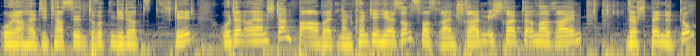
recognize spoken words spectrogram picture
Oder halt die Taste drücken, die dort steht. Und dann euren Stand bearbeiten. Dann könnt ihr hier sonst was reinschreiben. Ich schreibe da immer rein. Wer spendet dumm?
